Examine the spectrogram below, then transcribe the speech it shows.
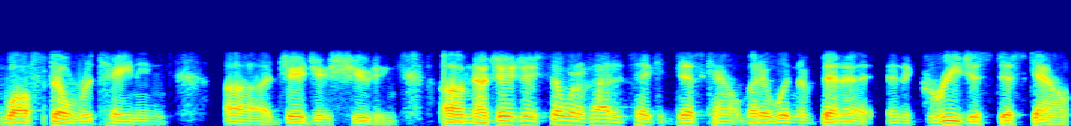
while still retaining uh, JJ shooting. Um, now JJ still would have had to take a discount, but it wouldn't have been a, an egregious discount.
